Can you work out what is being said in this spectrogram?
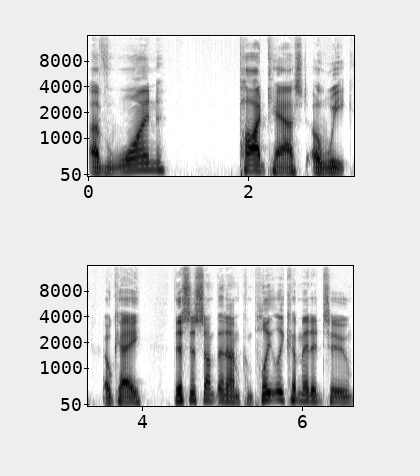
of one podcast a week. Okay. This is something I'm completely committed to.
